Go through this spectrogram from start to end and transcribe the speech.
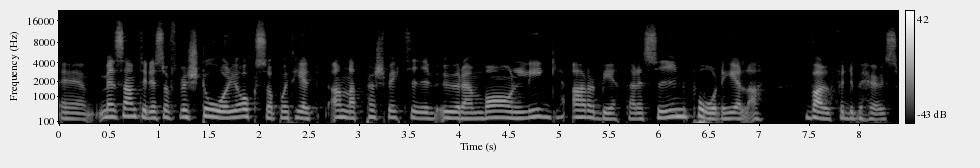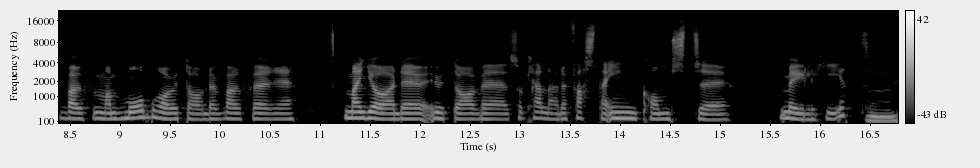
Eh, men samtidigt så förstår jag också på ett helt annat perspektiv ur en vanlig arbetares syn på det hela. Varför det behövs, varför man mår bra utav det, varför eh, man gör det utav så kallade fasta inkomstmöjlighet. Mm.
